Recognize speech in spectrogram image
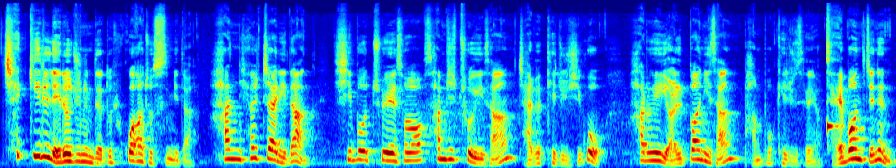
채기를 내려주는 데도 효과가 좋습니다. 한 혈자리당 15초에서 30초 이상 자극해 주시고 하루에 10번 이상 반복해 주세요. 세 번째는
